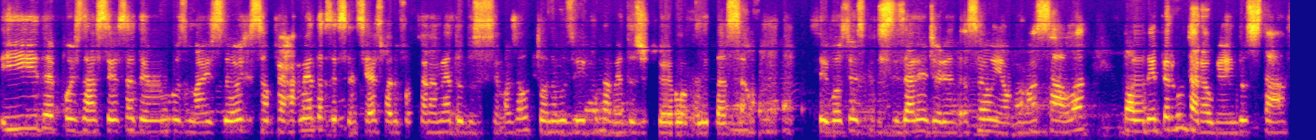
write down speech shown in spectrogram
E depois, na sexta, temos mais dois, que são ferramentas essenciais para o funcionamento dos sistemas autônomos e fundamentos de geolocalização. Se vocês precisarem de orientação em alguma sala, podem perguntar a alguém do staff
